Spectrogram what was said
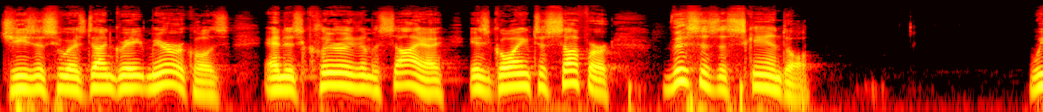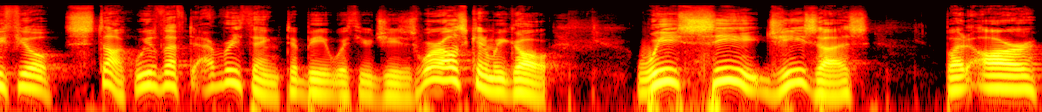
Jesus, who has done great miracles and is clearly the Messiah, is going to suffer. This is a scandal we feel stuck. We've left everything to be with you, Jesus. Where else can we go? We see Jesus, but our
